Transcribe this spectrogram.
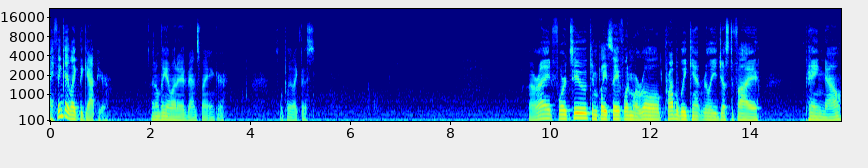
I think I like the gap here. I don't think I want to advance my anchor. So we'll play like this. All right, 4-2, can play safe one more roll. Probably can't really justify paying now.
